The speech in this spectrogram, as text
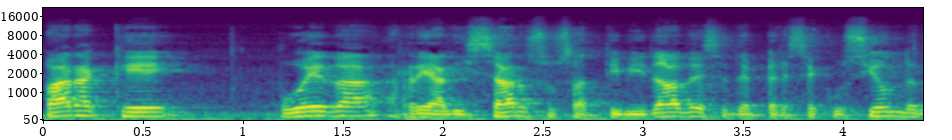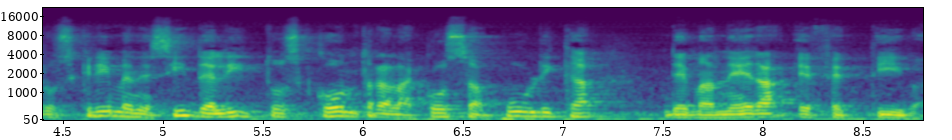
para que pueda realizar sus actividades de persecución de los crímenes y delitos contra la cosa pública de manera efectiva.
